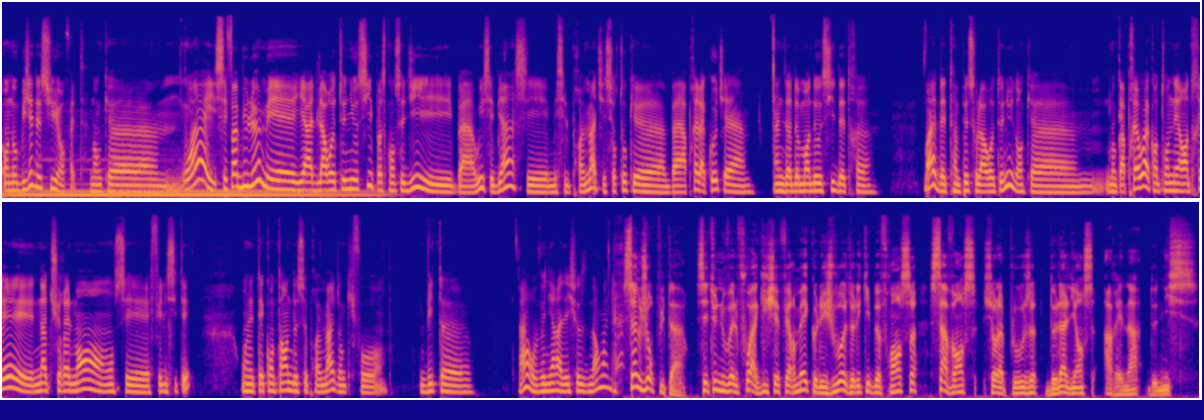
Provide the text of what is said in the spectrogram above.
on est obligé de suivre en fait. Donc, euh, ouais, c'est fabuleux, mais il y a de la retenue aussi parce qu'on se dit, ben oui, c'est bien, mais c'est le premier match et surtout que, ben après la coach, elle, nous a demandé aussi d'être ouais, d'être un peu sous la retenue. Donc, euh, donc après, ouais, quand on est rentré, naturellement, on s'est félicité. On était content de ce premier match, donc il faut vite euh, ah, revenir à des choses normales. Cinq jours plus tard, c'est une nouvelle fois à guichet fermé que les joueuses de l'équipe de France s'avancent sur la pelouse de l'Alliance Arena de Nice.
